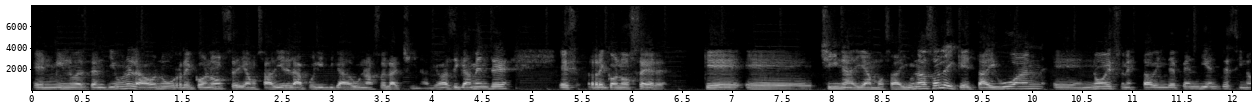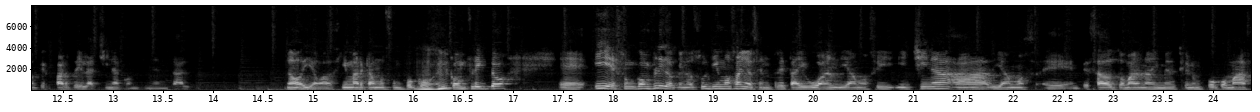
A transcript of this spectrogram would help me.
En 1971 la ONU reconoce, digamos, adhiere a la política de una sola China, que básicamente es reconocer que eh, China, digamos, hay una sola y que Taiwán eh, no es un Estado independiente, sino que es parte de la China continental. ¿No? Digamos, así marcamos un poco el conflicto. Eh, y es un conflicto que en los últimos años entre Taiwán, digamos, y, y China ha, digamos, empezado a tomar una dimensión un poco más,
